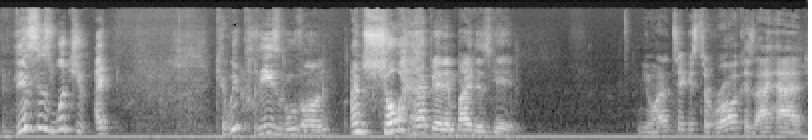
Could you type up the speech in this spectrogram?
This is what you I Can we please move on? I'm so happy I didn't buy this game. You want to take us to Raw? Because I had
